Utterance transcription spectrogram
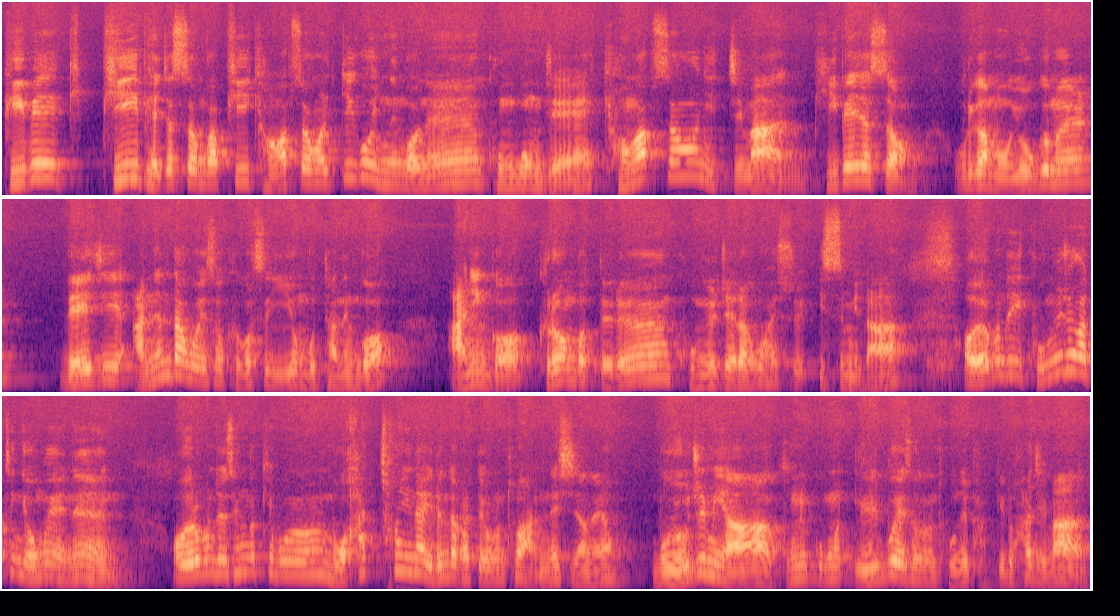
비배, 비배제성과 비경합성을 띠고 있는 거는 공공재, 경합성은 있지만 비배제성, 우리가 뭐 요금을 내지 않는다고 해서 그것을 이용 못하는 거 아닌 거 그런 것들은 공유제라고 할 수 있습니다. 어, 여러분들 이 공유제 같은 경우에는 어, 여러분들 생각해 보면 뭐 하천이나 이런 데 갈 때 여러분 돈 안 내시잖아요. 뭐 요즘이야 국립공원 일부에서는 돈을 받기도 하지만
